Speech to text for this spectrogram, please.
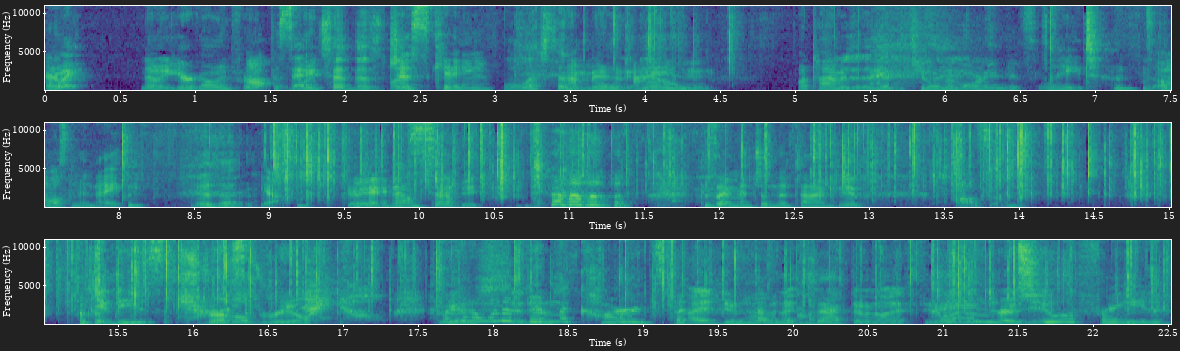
Anyway, No, you're going first. Opposite. We said this like just kidding. less than a minute I ago. am. What time is it? Is it two in the morning? It's late. It's almost midnight. Is it? Yeah. Great. Okay, now I'm so- sleepy. Because I mentioned the time. Yep. Awesome. Okay, these Struggle's real. I know. Do I'm gonna have want to bend the cards, but I do have an exacto knife if you want to go I'm too afraid.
